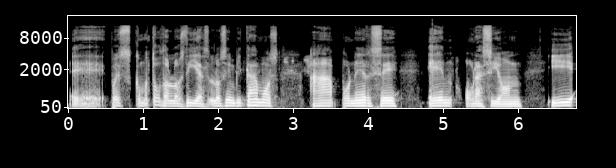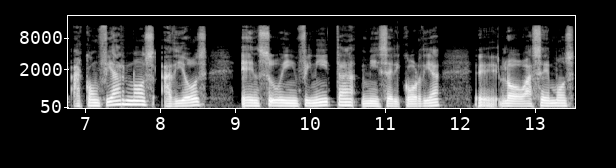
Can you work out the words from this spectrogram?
eh, pues como todos los días, los invitamos a ponerse en oración y a confiarnos a Dios en su infinita misericordia. Eh, lo hacemos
